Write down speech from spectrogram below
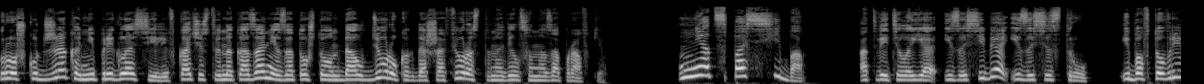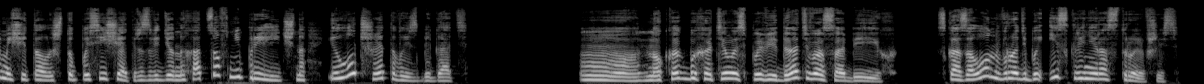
Крошку Джека не пригласили в качестве наказания за то, что он дал дёру, когда шофер остановился на заправке. «Нет, спасибо», — ответила я и за себя, и за сестру, ибо в то время считалось, что посещать разведенных отцов неприлично, и лучше этого избегать. «О, но как бы хотелось повидать вас обеих», — сказал он, вроде бы искренне расстроившись,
